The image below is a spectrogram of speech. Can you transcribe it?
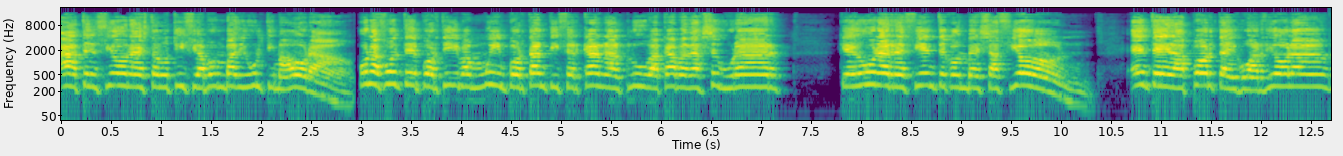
atención a esta noticia bomba de última hora. Una fuente deportiva muy importante y cercana al club acaba de asegurar que una reciente conversación entre Laporta y Guardiola,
